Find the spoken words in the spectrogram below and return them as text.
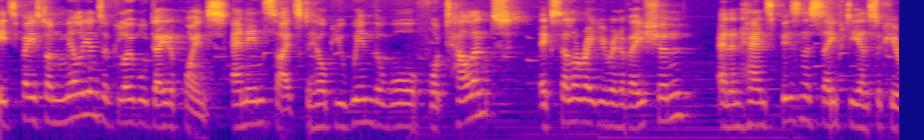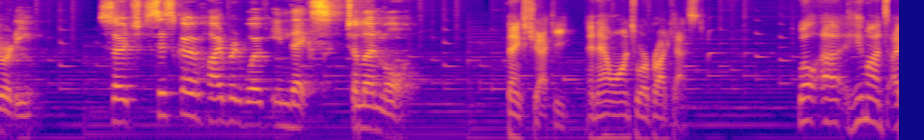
It's based on millions of global data points and insights to help you win the war for talent, accelerate your innovation, and enhance business safety and security. Search Cisco Hybrid Work Index to learn more. Thanks, Jackie. And now on to our broadcast. Well, uh, Hemant, I,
